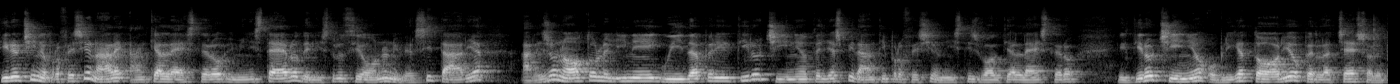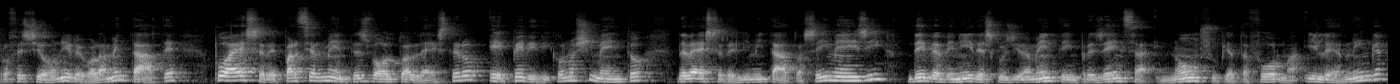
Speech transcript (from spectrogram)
Tirocinio professionale anche all'estero. Il Ministero dell'Istruzione Universitaria ha reso noto le linee guida per il tirocinio degli aspiranti professionisti svolti all'estero. Il tirocinio, obbligatorio per l'accesso alle professioni regolamentate, può essere parzialmente svolto all'estero e per il riconoscimento deve essere limitato a sei mesi, deve avvenire esclusivamente in presenza e non su piattaforma e-learning,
